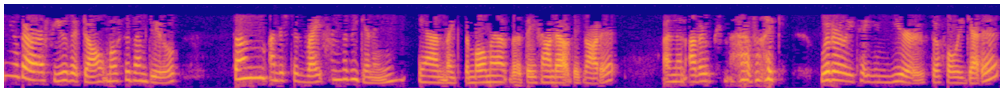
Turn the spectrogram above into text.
you know there are a few that don't. Most of them do. Some understood right from the beginning, and like the moment that they found out, they got it. And then others have like literally taken years to fully get it.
